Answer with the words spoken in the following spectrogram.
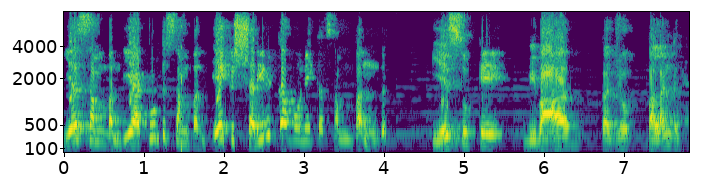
यह संबंध यह अटूट संबंध, एक शरीर का होने का संबंध, यीशु के विवाह का जो पलंग है,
